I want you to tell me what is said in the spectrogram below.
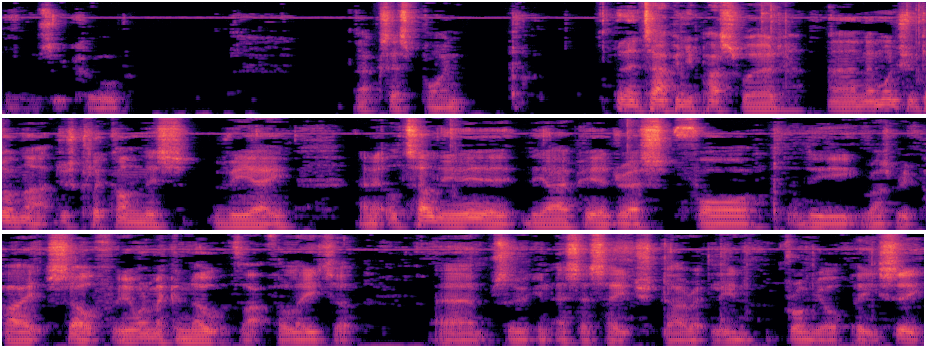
what's it called, access point. And then type in your password. And then once you've done that just click on this VA and it'll tell you here the IP address for the Raspberry Pi itself. You want to make a note of that for later um, so you can SSH directly in from your PC.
